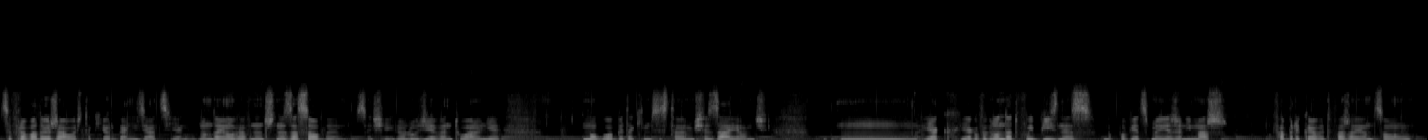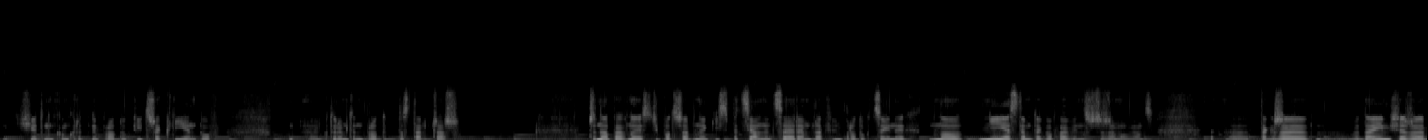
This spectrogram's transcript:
cyfrowa dojrzałość takiej organizacji, jak wyglądają wewnętrzne zasoby, w sensie ilu ludzi ewentualnie mogłoby takim systemem się zająć, jak, jak wygląda Twój biznes, bo powiedzmy, jeżeli masz fabrykę wytwarzającą jakiś jeden konkretny produkt i trzech klientów, którym ten produkt dostarczasz, czy na pewno jest Ci potrzebny jakiś specjalny CRM dla film produkcyjnych? No, nie jestem tego pewien, szczerze mówiąc. Także wydaje mi się, że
